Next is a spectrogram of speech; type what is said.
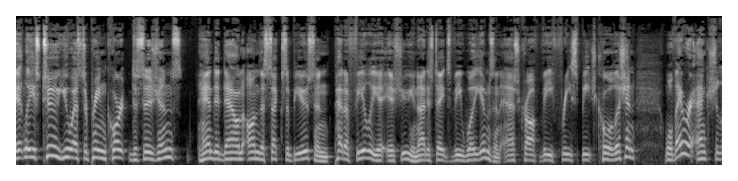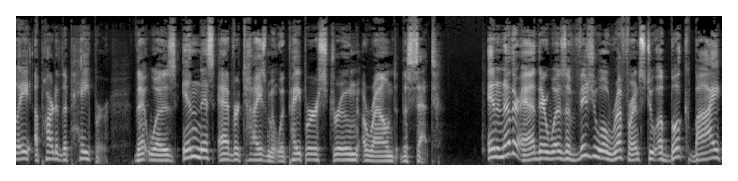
At least two U.S. Supreme Court decisions handed down on the sex abuse and pedophilia issue, United States v. Williams and Ashcroft v. Free Speech Coalition, well, they were actually a part of the paper that was in this advertisement with paper strewn around the set. In another ad, there was a visual reference to a book by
